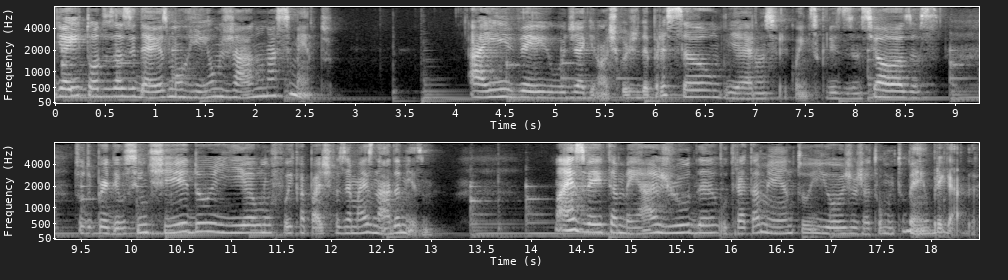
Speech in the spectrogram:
E aí todas as ideias morriam já no nascimento. Aí veio o diagnóstico de depressão, vieram as frequentes crises ansiosas, tudo perdeu sentido e eu não fui capaz de fazer mais nada mesmo. Mas veio também a ajuda, o tratamento e hoje eu já estou muito bem, obrigada.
